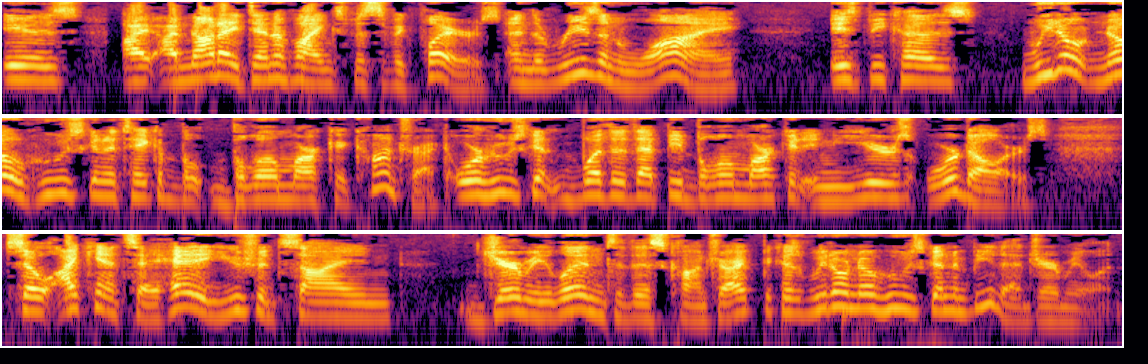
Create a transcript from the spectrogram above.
is I, I'm not identifying specific players. And the reason why is because we don't know who's going to take a b- below market contract or who's going whether that be below market in years or dollars. So I can't say, hey, you should sign Jeremy Lin to this contract because we don't know who's going to be that Jeremy Lin.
